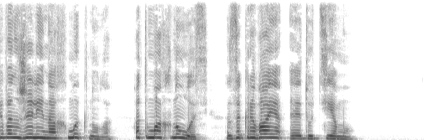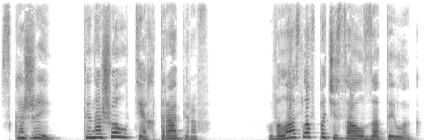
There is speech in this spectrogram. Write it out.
Эванжелина хмыкнула, отмахнулась, закрывая эту тему. «Скажи, ты нашел тех трапперов?» Власлав почесал затылок.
